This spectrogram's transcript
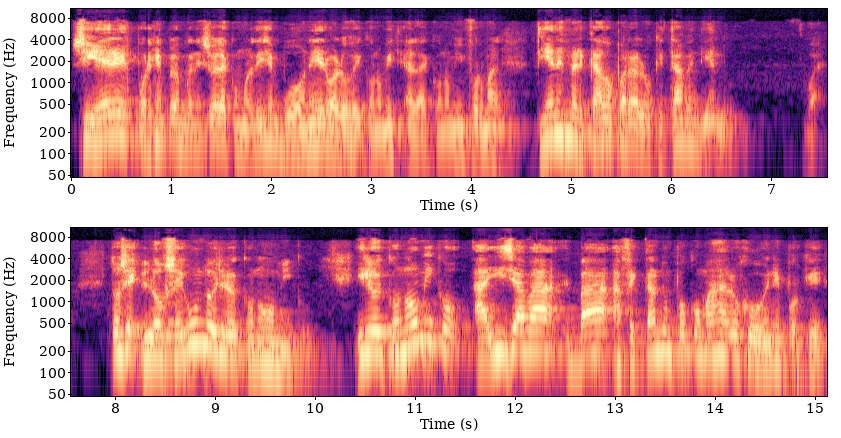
Si eres, por ejemplo, en Venezuela, como le dicen, buonero a, los a la economía informal, tienes mercado para lo que estás vendiendo. Entonces, lo segundo es lo económico. Y lo económico ahí ya va, va afectando un poco más a los jóvenes porque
